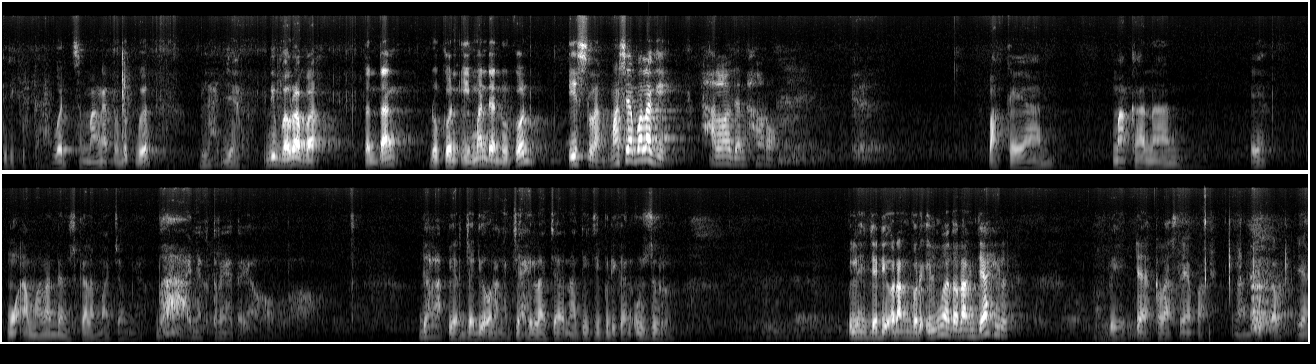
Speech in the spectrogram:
diri kita, buat semangat untuk belajar. Ini baru apa? Tentang rukun iman dan rukun Islam. Masih apa lagi? halal dan haram. Pakaian, makanan, ya, muamalah dan segala macamnya. Banyak ternyata ya Allah. Udahlah biar jadi orang jahil aja nanti diberikan uzur. Pilih jadi orang berilmu atau orang jahil. Beda kelasnya Pak. Nanti kalau ya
